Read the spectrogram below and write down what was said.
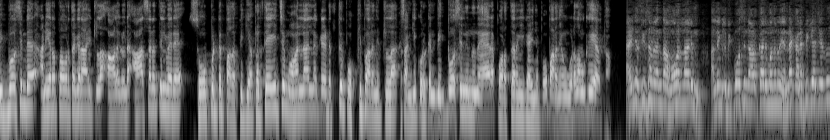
ബിഗ് ബോസിന്റെ അണിയറ പ്രവർത്തകരായിട്ടുള്ള ആളുകളുടെ ആസനത്തിൽ വരെ സോപ്പിട്ട് പതപ്പിക്കുക. പ്രത്യേകിച്ച് മോഹൻലാലിനൊക്കെ എടുത്ത് പൊക്കി പറഞ്ഞിട്ടുള്ള സംഘിക്കുറുക്കൻ ബിഗ് ബോസിൽ നിന്ന് നേരെ പുറത്തിറങ്ങി കഴിഞ്ഞപ്പോൾ പറഞ്ഞതും കൂടെ നമുക്ക് കേൾക്കാം. കഴിഞ്ഞ സീസണിൽ എന്താ മോഹൻലാലും അല്ലെങ്കിൽ ബിഗ് ബോസിന്റെ ആൾക്കാരും വന്നിട്ട് എന്നെ കനപ്പിക്കുക ചെയ്ത്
